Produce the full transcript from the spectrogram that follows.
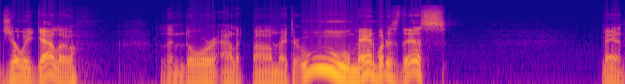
Joey Gallo. Lindor, Alec Bohm right there. Ooh, man, what is this? Man,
